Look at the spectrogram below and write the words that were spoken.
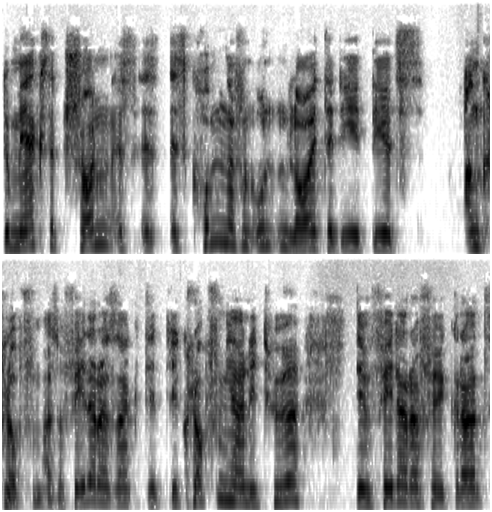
du merkst jetzt schon, es, es, es kommen da von unten Leute, die, die jetzt anklopfen. Also Federer sagt, die, die klopfen hier an die Tür, dem Federer fällt gerade,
